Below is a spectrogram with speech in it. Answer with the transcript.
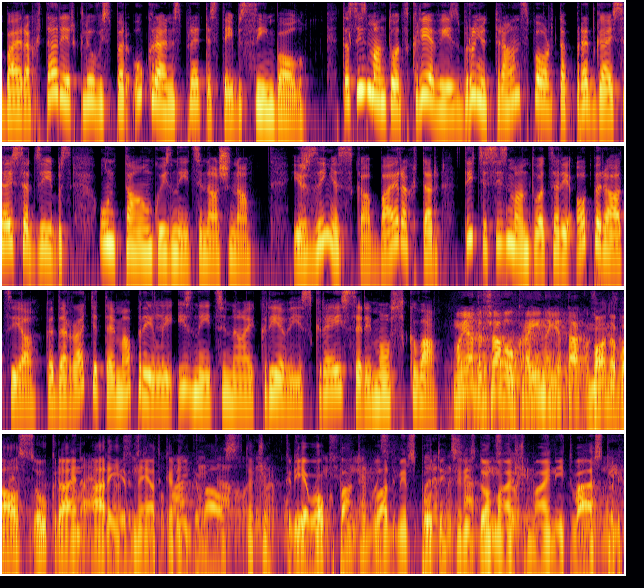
Bairahtar ir kļuvis par Ukrainas pretestības simbolu. Tas izmantots Krievijas bruņu transporta, pretgaisa aizsardzības un tanku iznīcināšanā. Ir ziņas, ka Bairahtar ticis izmantots arī operācijā, kad ar raķetēm aprīlī iznīcināja Krievijas kreiseri Moskvā. Mana valsts Ukraina arī ir neatkarīga valsts, taču Krievu okupanti un Vladimirs Putins ir izdomājuši mainīt vēsturi.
